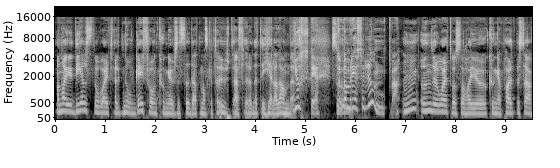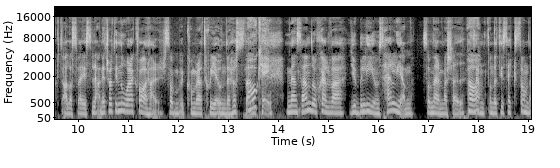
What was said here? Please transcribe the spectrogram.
man har ju dels då varit väldigt noga ifrån kungahusets sida att man ska ta ut det här firandet i hela landet. Just det, Så- för de reser runt va? Mm, under året då så har ju kungaparet besökt alla Sveriges län. Jag tror att det är några kvar här som kommer att ske under hösten. Ja, okej. Men sen då själva jubileumshelgen som närmar sig, Ja. 15 till 16,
